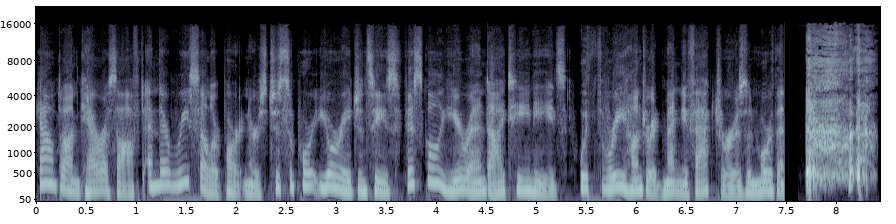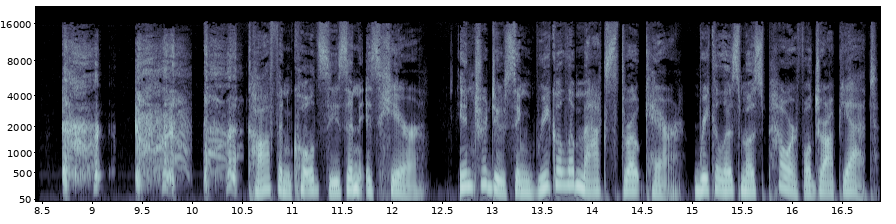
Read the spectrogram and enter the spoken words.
Count on Carahsoft and their reseller partners to support your agency's fiscal year-end IT needs with 300 manufacturers and more than Cough and cold season is here. Introducing Ricola Max Throat Care, Ricola's most powerful drop yet.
